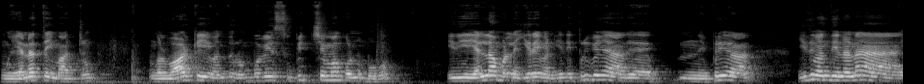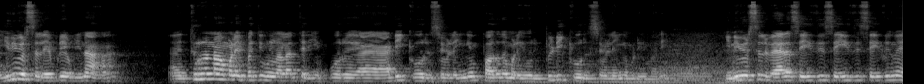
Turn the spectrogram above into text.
உங்கள் எண்ணத்தை மாற்றும். உங்கள் வாழ்க்கையை வந்து ரொம்பவே சுபிட்சமாக கொண்டு போகும். இது எல்லாம் வல்ல இறைவன். இது ப்ரிவிய அது ம், பிரிய இது வந்து என்னென்னா யூனிவர்சல் எப்படி அப்படின்னா திருவண்ணாமலை பற்றி உங்களுக்கு நல்லா தெரியும். ஒரு அடிக்கு ஒரு சிவலிங்கம் பருதமலை ஒரு பிடிக்கு ஒரு சிவலிங்கம் அப்படி மாதிரி. யூனிவர்சல் வேலை செய்து செய்து செய்துன்னு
